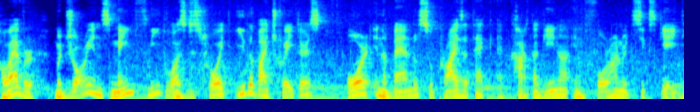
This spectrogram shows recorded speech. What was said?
However, Majorian's main fleet was destroyed either by traitors or in a Vandal surprise attack at Cartagena in 460 AD.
